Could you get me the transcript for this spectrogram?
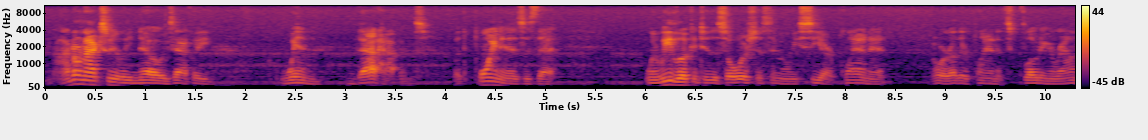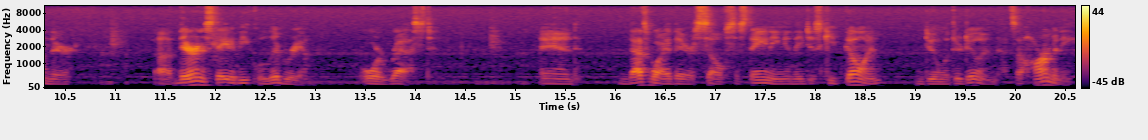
And I don't actually know exactly when that happens, but the point is is that when we look into the solar system and we see our planet or other planets floating around there, uh, they're in a state of equilibrium or rest. And that's why they're self sustaining and they just keep going and doing what they're doing. That's a harmony.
